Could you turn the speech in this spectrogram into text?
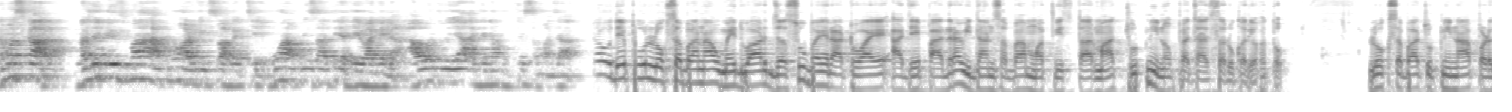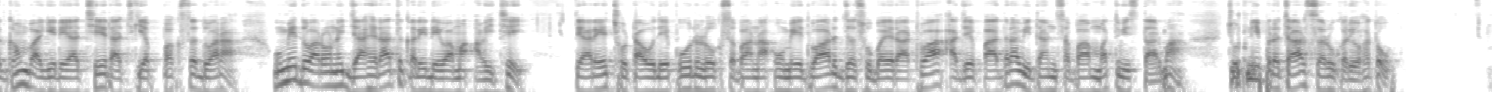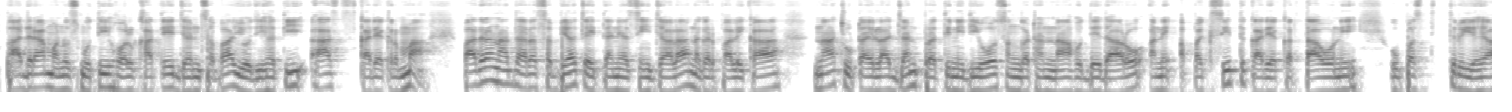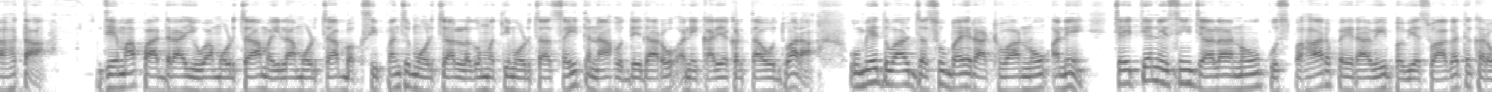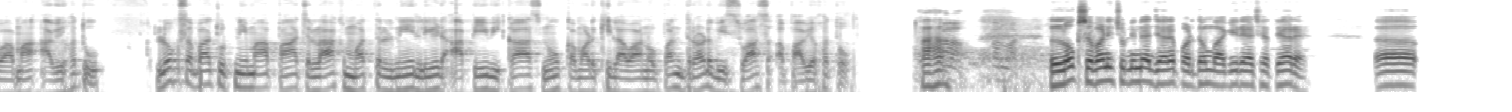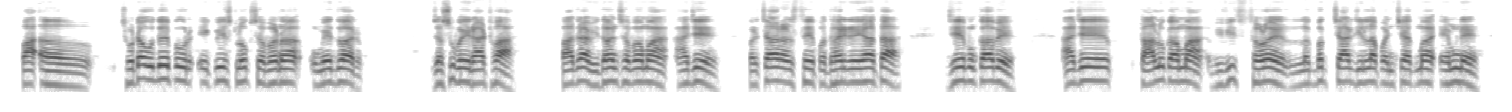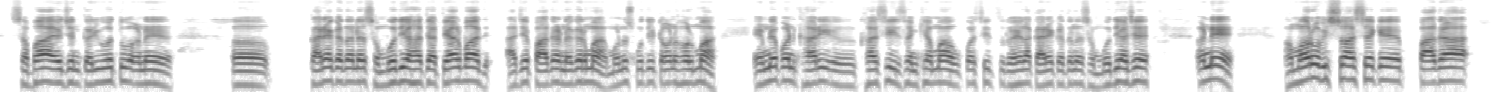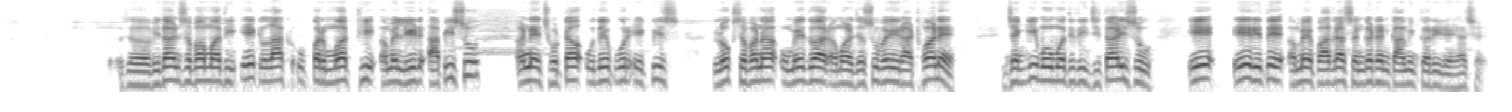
નમસ્કાર. નજર ન્યૂઝમાં આપનું હાર્દિક સ્વાગત છે. હું આપની સાથે અજય વાઘેલા. આવો જોઈએ આજના મુખ્ય સમાચાર. ઉદયપુર લોકસભાના ઉમેદવાર જસુભાઈ રાઠવાએ આજે પાદરા વિધાનસભા મત વિસ્તારમાં ચૂંટણીનો પ્રચાર શરૂ કર્યો હતો. લોકસભા ચૂંટણીના પડઘમ વાગી રહ્યા છે. રાજકીય પક્ષ દ્વારા ઉમેદવારોની જાહેરાત કરી દેવામાં આવી છે. ત્યારે છોટાઉદેપુર લોકસભાના ઉમેદવાર જસુભાઈ રાઠવા આજે પાદરા વિધાનસભા મત વિસ્તારમાં ચૂંટણી પ્રચાર શરૂ કર્યો હતો. પાદરા મનુસ્મૃતિ હોલ ખાતે જનસભા યોજી હતી. આ કાર્યક્રમમાં પાદરાના ધારાસભ્ય ચૈતન્યસિંહ ઝાલા, નગરપાલિકાના ચૂંટાયેલા જનપ્રતિનિધિઓ, સંગઠનના હોદ્દેદારો અને અપેક્ષિત કાર્યકર્તાઓની ઉપસ્થિત રહ્યા હતા. જેમાં પાદરા યુવા મોરચા મહિલા મોરચા બક્ષી પંચ મોરચા લઘુમતી મોરચા સહિતના હોદ્દેદારો અને કાર્યકર્તાઓ દ્વારા ઉમેદવાર જસુભાઈ રાઠવાનું અને ચૈતન્યસિંહ ઝાલાનું પુષ્પહાર પહેરાવી ભવ્ય સ્વાગત કરવામાં આવ્યું હતું. લોકસભા ચૂંટણીમાં પાંચ લાખ મતની લીડ આપી વિકાસનું કમળ ખીલાવવાનો પણ દ્રઢ વિશ્વાસ અપાવ્યો હતો. લોકસભાની ચૂંટણીના જ્યારે પડધમ વાગી રહ્યા છે ત્યારે છોટાઉદેપુર એકવીસ લોકસભાના ઉમેદવાર જસુભાઈ રાઠવા પાદરા વિધાનસભામાં આજે પ્રચાર અર્થે પધારી રહ્યા હતા. જે મુકાબે આજે તાલુકામાં વિવિધ સ્થળોએ લગભગ ચાર જિલ્લા પંચાયતમાં એમને સભા આયોજન કર્યું હતું અને કાર્યકર્તાને સંબોધ્યા હતા. ત્યારબાદ આજે પાદરા નગરમાં મનુસ્મૃતિ ટાઉન હોલમાં એમને પણ ખારી ખાસી સંખ્યામાં ઉપસ્થિત રહેલા કાર્યકર્તાને સંબોધ્યા છે. અને અમારો વિશ્વાસ છે કે પાદરા વિધાનસભામાંથી એક લાખ ઉપર મતથી અમે લીડ આપીશું અને છોટા ઉદેપુર એકવીસ લોકસભાના ઉમેદવાર અમારા જસુભાઈ રાઠવાને જંગી બહુમતીથી જીતાડીશું. એ એ રીતે અમે પાદરા સંગઠન કામી કરી રહ્યા છે.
